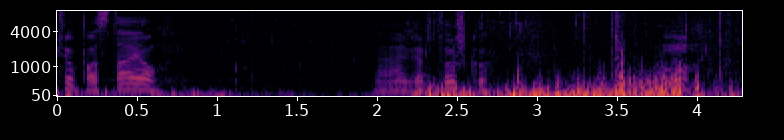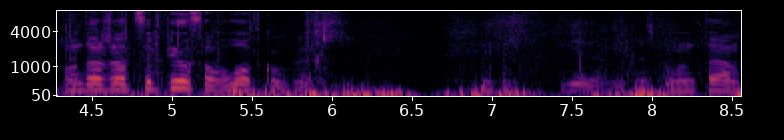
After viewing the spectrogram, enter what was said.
Что поставил? А, вертушку? О, он даже отцепился в лодку, блин. Где? Вон там.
